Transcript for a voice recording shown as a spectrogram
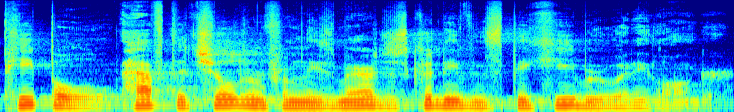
people, half the children from these marriages couldn't even speak Hebrew any longer.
